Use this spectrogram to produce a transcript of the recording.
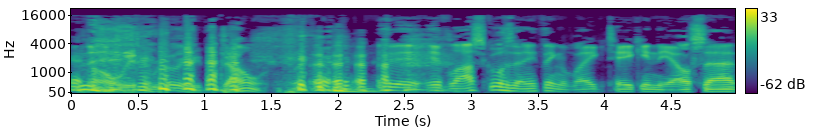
No, we really don't. if if law school is anything like taking the LSAT,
